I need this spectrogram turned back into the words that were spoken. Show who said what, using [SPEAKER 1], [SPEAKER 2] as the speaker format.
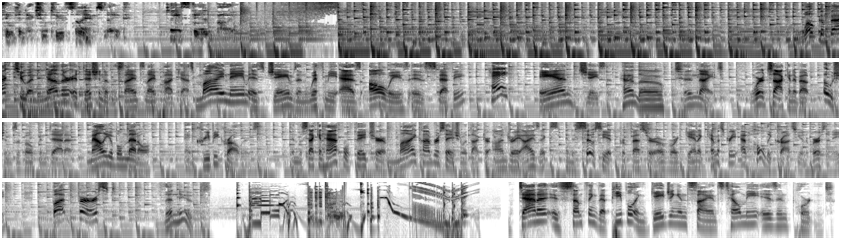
[SPEAKER 1] Topics in connection to Science Night. Please stand by.
[SPEAKER 2] Welcome back to another edition of the Science Night podcast. My name is James, and with me, as always, is Steffi
[SPEAKER 3] Hey,
[SPEAKER 2] and Jason.
[SPEAKER 4] Hello.
[SPEAKER 2] Tonight, we're talking about oceans of open data, malleable metal, and creepy crawlers. In the second half, we'll feature my conversation with Dr. Andre Isaacs, an associate professor of organic chemistry at Holy Cross University. But first, the news. Data is something that people engaging in science tell me is important.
